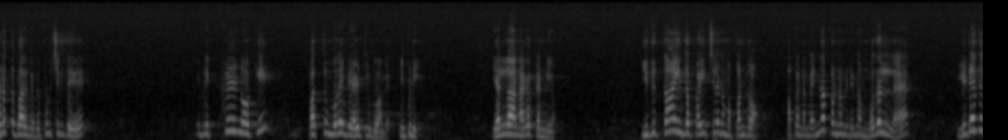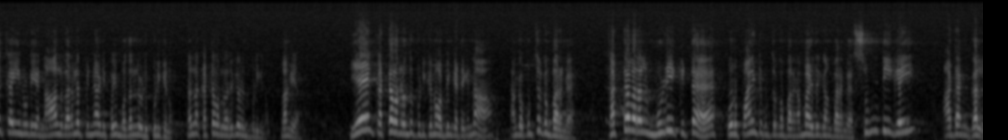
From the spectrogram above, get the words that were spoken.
இடத்த பாருங்க இப்படி பிடிச்சிக்கிட்டு இப்படி கீழ் நோக்கி பத்து முறை இப்படி அழுத்தி விடுவாங்க. இப்படி. எல்லா நகக்கண்ணியும். இதுதான் இந்த பயிற்சியில் நம்ம பண்ணுறோம் அப்போ நம்ம என்ன பண்ணோம்னு கேட்டிங்கன்னா முதல்ல இடது கையினுடைய நாலு விரல பின்னாடி போய் முதல்ல இப்படி பிடிக்கணும். நல்லா கட்டை விரல் வரைக்கும் வந்து பிடிக்கணும். வாங்கய்யா. ஏன் கட்டை விரல் வந்து பிடிக்கணும் அப்படின்னு கேட்டிங்கன்னா அங்கே கொடுத்துருக்கோம் பாருங்க. கட்டை விரல் முழி கிட்ட ஒரு பாயிண்ட் கொடுத்துருக்கோம் பாருங்க. அம்மா எழுதிருக்காங்க பாருங்க. சுண்டிகை அடங்கல்.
